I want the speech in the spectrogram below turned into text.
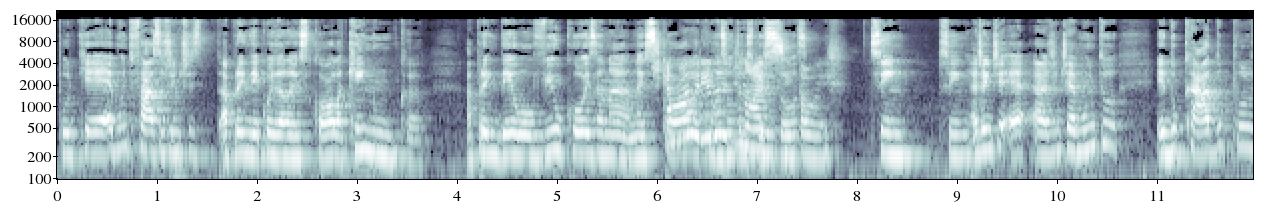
porque é muito fácil a gente aprender coisa na escola. Quem nunca aprendeu, ouviu coisa na, na escola acho que a maioria com as outras nós, assim, pessoas? Assim, talvez. Sim, sim. A gente é, a gente é muito educado por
